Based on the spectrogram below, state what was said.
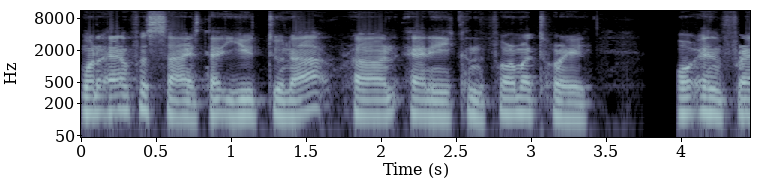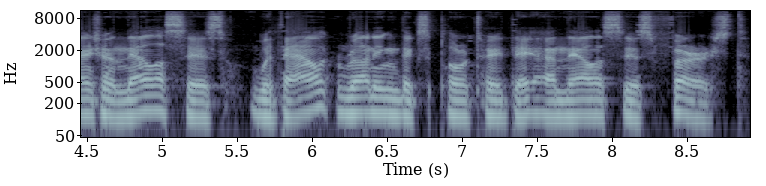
want to emphasize that you do not run any confirmatory or inferential analysis without running the exploratory data analysis first.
